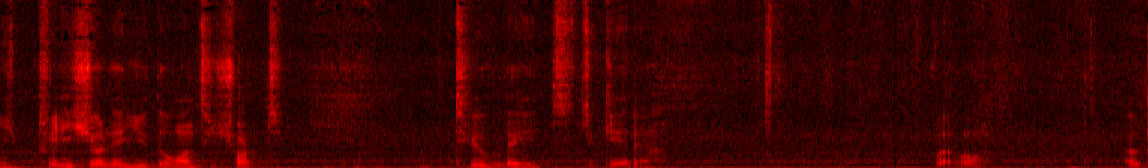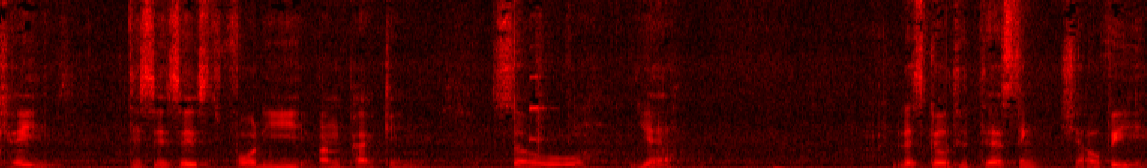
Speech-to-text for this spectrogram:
You're pretty sure that you don't want to short two blades together well okay this is it for the unpacking. So yeah. Let's go to testing shall we?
